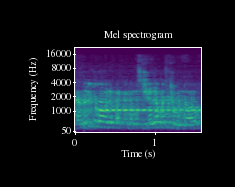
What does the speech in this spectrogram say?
కదిరికోవలి మనం చేరవచ్చి ఉన్నావు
